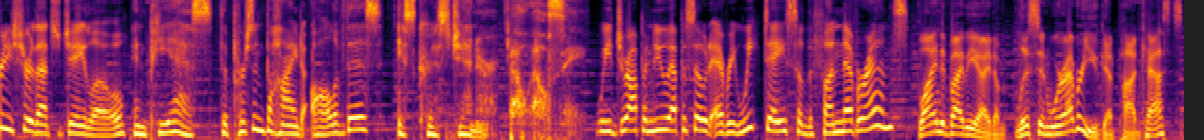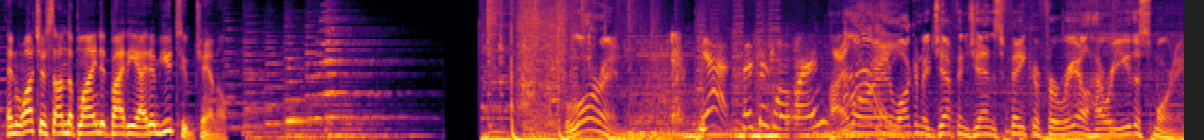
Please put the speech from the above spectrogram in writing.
Pretty sure that's J Lo. And P.S. The person behind all of this is Kris Jenner. LLC. We drop a new episode every weekday, so the fun never ends. Blinded by the item. Listen wherever you get podcasts, and watch us on the Blinded by the Item YouTube channel. Lauren. Yes, this is Lauren. Hi, Hi. Lauren. Welcome to Jeff and Jen's Fake or For Real. How are you this morning?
